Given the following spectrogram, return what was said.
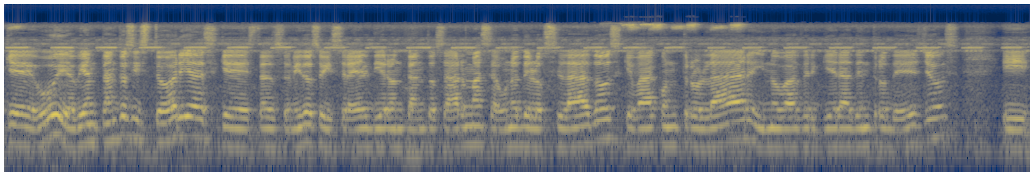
Que, uy, habían tantas historias que Estados Unidos o Israel dieron tantas armas a uno de los lados que va a controlar y no va a haber guerra dentro de ellos. Y,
